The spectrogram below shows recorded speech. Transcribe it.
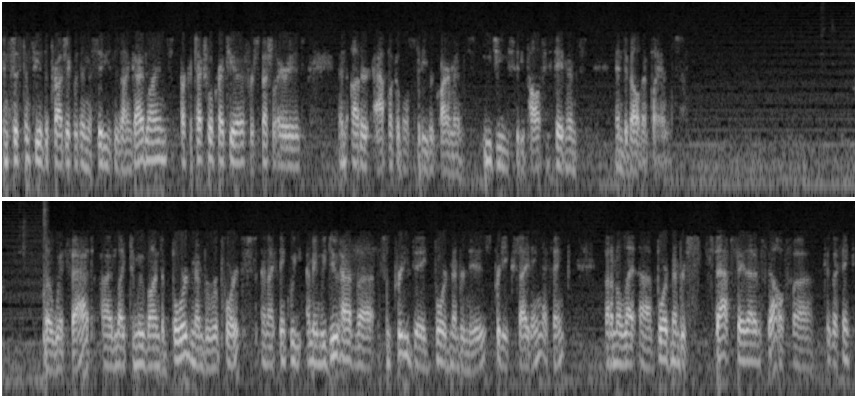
consistency of the project within the city's design guidelines, architectural criteria for special areas, and other applicable city requirements, e.g. city policy statements and development plans. So with that, I'd like to move on to board member reports. And I think we, I mean, we do have uh, some pretty big board member news, pretty exciting, I think. But I'm going to let uh, board member Stapp say that himself because I think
